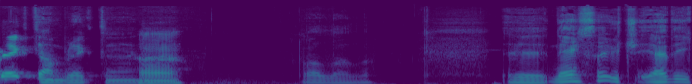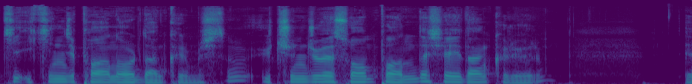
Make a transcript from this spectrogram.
Breakdown breakdown. Ha. Allah Allah. Ee, neyse üç, yani iki, ikinci puan oradan kırmıştım. Üçüncü ve son puanı da şeyden kırıyorum. Ee,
